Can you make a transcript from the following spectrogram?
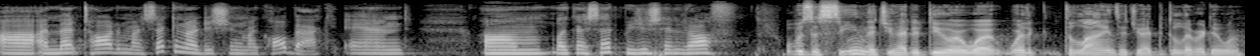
uh, I met Todd in my second audition, my callback, and um, like I said, we just hit it off. What was the scene that you had to do, or what were the, the lines that you had to deliver to him?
